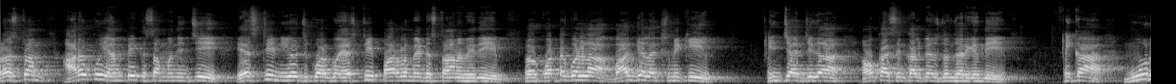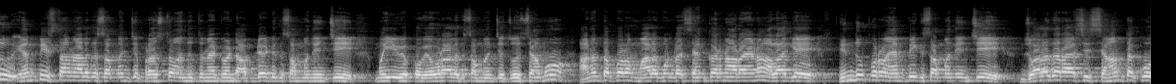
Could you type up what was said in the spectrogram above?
ప్రస్తుతం అరకు ఎంపీకి సంబంధించి ఎస్టీ నియోజకవర్గం ఎస్టీ పార్లమెంటు స్థానం ఇది. కొట్టగొళ్ళ భాగ్యలక్ష్మికి ఇన్ఛార్జిగా అవకాశం కల్పించడం జరిగింది. ఇక మూడు ఎంపీ స్థానాలకు సంబంధించి ప్రస్తుతం అందుతున్నటువంటి అప్డేట్కి సంబంధించి మరి ఈ యొక్క వివరాలకు సంబంధించి చూసాము. అనంతపురం మాలగొండ శంకరనారాయణ అలాగే హిందూపురం ఎంపీకి సంబంధించి జ్వలధరాశి శాంతకు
